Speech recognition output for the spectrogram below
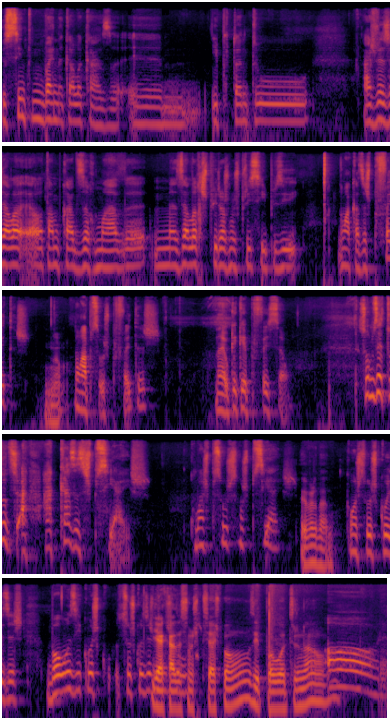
Eu sinto-me bem naquela casa um, e, portanto, às vezes ela, ela está um bocado desarrumada, mas ela respira os meus princípios e não há casas perfeitas. Não. Não há pessoas perfeitas. Não é? O que é que é perfeição? Somos é todos. Há, há casas especiais. Como as pessoas são especiais. É verdade. Com as suas coisas boas e com as, as suas coisas E há casas que são especiais para uns e para outros não. Ora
